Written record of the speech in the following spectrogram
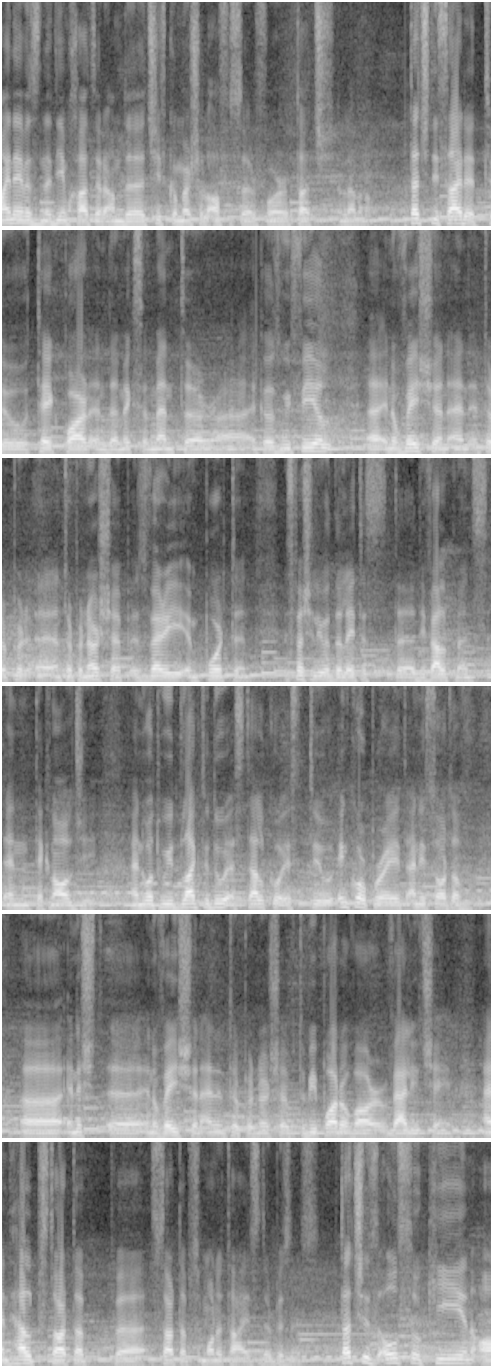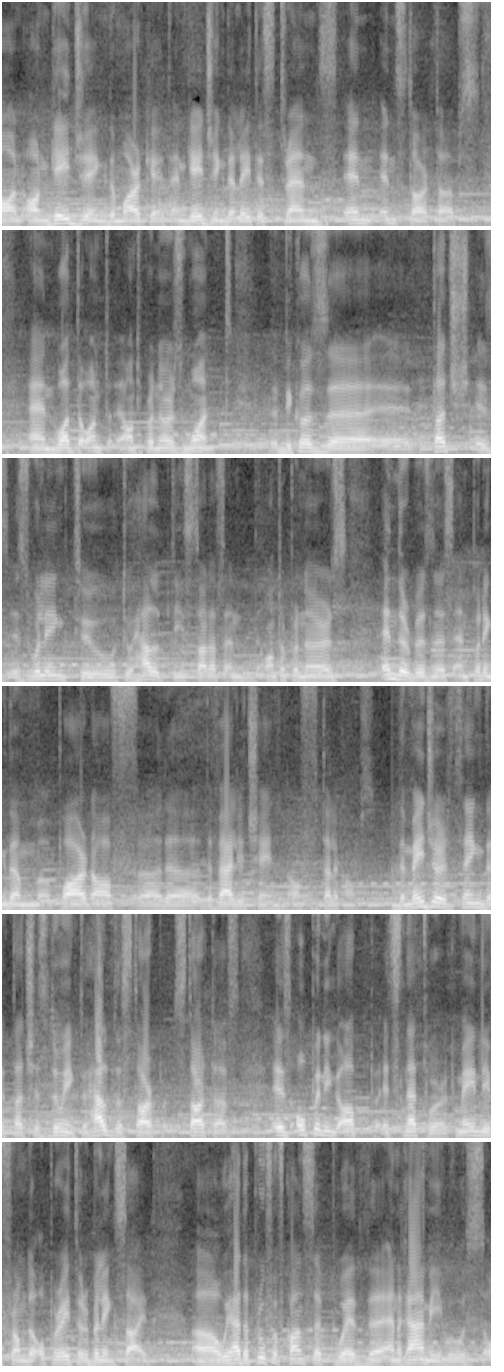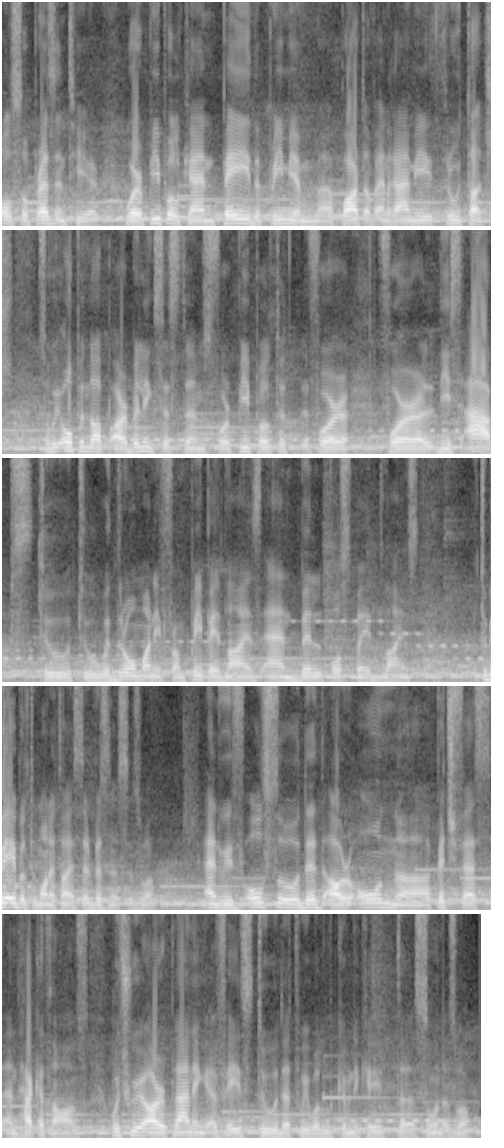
My name is Nadim Khater. I'm the Chief Commercial Officer for Touch in Lebanon. Touch decided to take part in the Mix and Mentor uh, because we feel uh, innovation and uh, entrepreneurship is very important, especially with the latest uh, developments in technology. And what we'd like to do as Telco is to incorporate any sort of uh, uh, innovation and entrepreneurship to be part of our value chain and help startup, uh, startups monetize their business. Touch is also keen on, on gauging the market, engaging the latest trends in, in startups and what the entrepreneurs want because uh, Touch is, is willing to, to help these startups and entrepreneurs in their business and putting them part of uh, the, the value chain of telecoms. The major thing that Touch is doing to help the start, startups is opening up its network, mainly from the operator billing side. Uh, we had a proof of concept with uh, who is also present here, where people can pay the premium uh, part of Anghami through touch. So we opened up our billing systems for people to, for, for these apps to, to withdraw money from prepaid lines and bill postpaid lines to be able to monetize their business as well. And we've also did our own uh, pitch fests and hackathons, which we are planning a phase two that we will communicate uh, soon as well.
